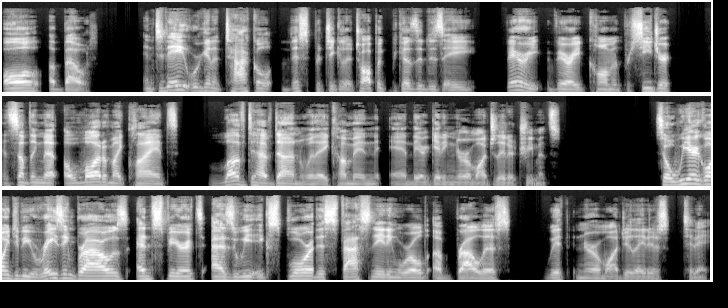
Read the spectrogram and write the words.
all about? And today we're going to tackle this particular topic because it is a very, very common procedure and something that a lot of my clients love to have done when they come in and they're getting neuromodulator treatments. So, we are going to be raising brows and spirits as we explore this fascinating world of brow lifts with neuromodulators today.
